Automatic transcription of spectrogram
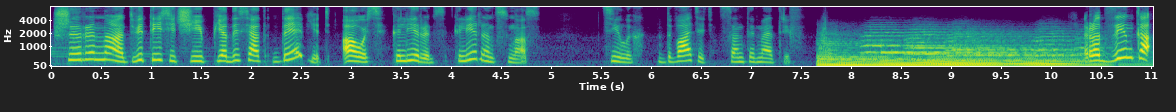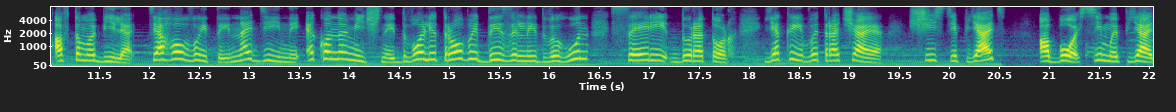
ширина 2059, а ось кліренс, кліренс у нас цілих 20 сантиметрів. Родзинка автомобіля тяговитий, надійний, економічний, дволітровий дизельний двигун серії Duratorg, який витрачає 6,5 або 7,5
